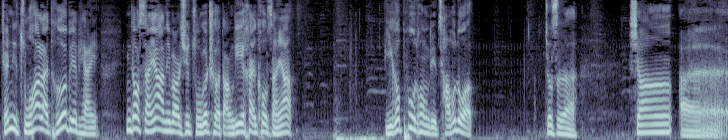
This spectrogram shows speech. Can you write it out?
真的租下来特别便宜。你到三亚那边去租个车，当地海口三亚，一个普通的差不多，就是像呃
